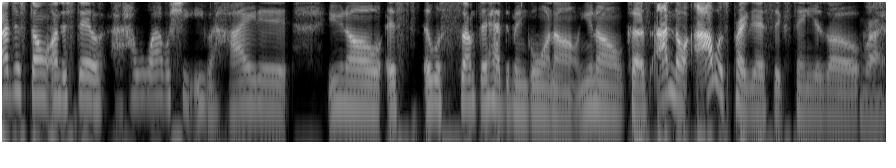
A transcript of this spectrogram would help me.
I I just don't understand how why would she even hide it? You know, it's it was something had to been going on. You know, because I know I was pregnant at 16 years old. Right.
